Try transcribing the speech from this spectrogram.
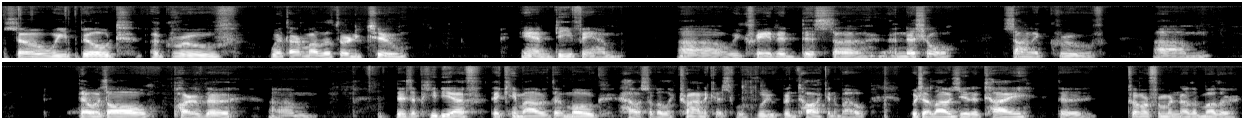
So, we built a groove with our Mother 32 and DFAM. Uh, we created this uh, initial sonic groove. Um, that was all part of the. Um, there's a PDF that came out of the Moog House of Electronicus, which we've been talking about, which allows you to tie the drummer from another mother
